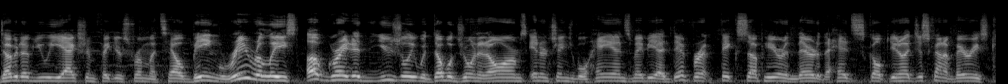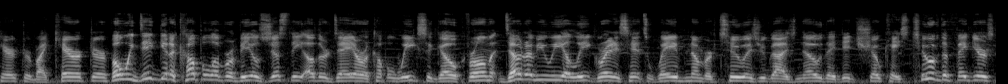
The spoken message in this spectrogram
WWE action figures from Mattel being re-released, upgraded usually with double jointed arms, interchangeable hands, maybe a different fix-up here and there to the head sculpt. You know, it just kind of varies character by character. But we did get a couple of reveals just the other day or a couple weeks ago from WWE Elite Greatest Hits Wave number 2. As you guys know, they did showcase two of the figures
